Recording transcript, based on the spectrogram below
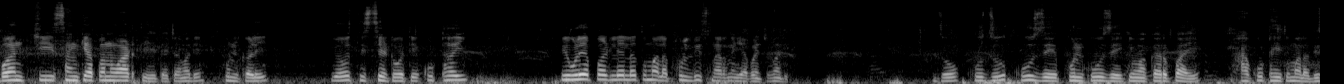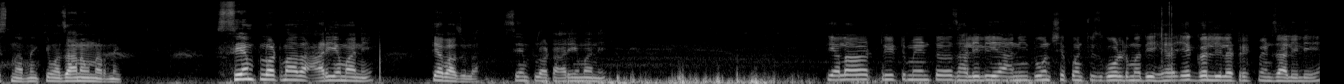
बंचची संख्या पण वाढते त्याच्यामध्ये फुलकळी. व्यवस्थित सेट होते. कुठंही पिवळे पडलेलं तुम्हाला फुल दिसणार नाही या बंचमध्ये जो कुजू कूज आहे फुलकूज आहे किंवा करपा आहे हा कुठंही तुम्हाला दिसणार नाही किंवा जाणवणार नाही. सेम प्लॉट माझा आर्यमाने त्या बाजूला. सेम प्लॉट आर्यमाने. त्याला ट्रीटमेंट झालेली आहे आणि दोनशे पंचवीस गोल्डमध्ये ह्या एक गल्लीला ट्रीटमेंट झालेली आहे.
